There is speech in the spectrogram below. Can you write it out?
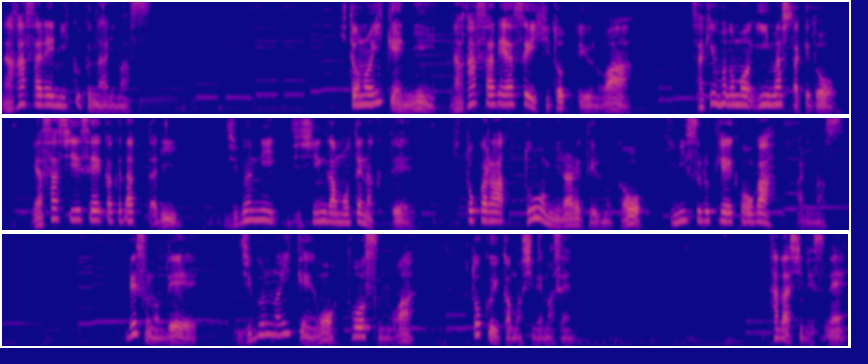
流されにくくなります。人の意見に流されやすい人っていうのは先ほども言いましたけど優しい性格だったり自分に自信が持てなくて人からどう見られているのかを気にする傾向があります。ですので自分の意見を通すのは不得意かもしれません。ただしですね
